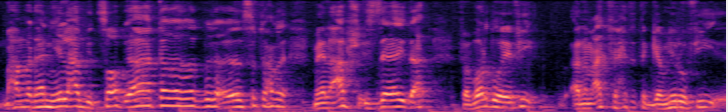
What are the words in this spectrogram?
محمد هاني يلعب يتصاب يا انت سبت محمد ما يلعبش إزاي؟ ده فبرضه هي في أنا معاك في حتة الجماهير وفي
